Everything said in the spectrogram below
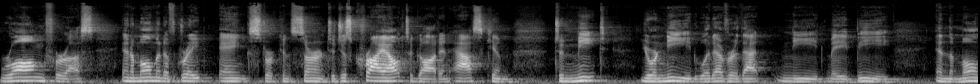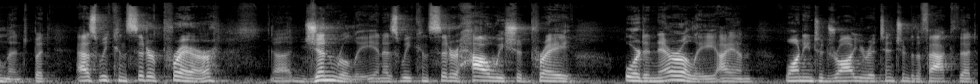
wrong for us in a moment of great angst or concern to just cry out to God and ask Him to meet your need, whatever that need may be in the moment. But as we consider prayer uh, generally, and as we consider how we should pray ordinarily, I am wanting to draw your attention to the fact that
